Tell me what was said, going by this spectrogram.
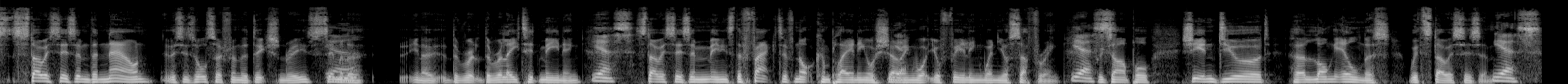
stoicism, the noun. This is also from the dictionary. Similar, you know, the re- the related meaning. Yes. Stoicism means the fact of not complaining or showing Yeah. what you're feeling when you're suffering. Yes. For example, she endured her long illness with stoicism. Yes.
